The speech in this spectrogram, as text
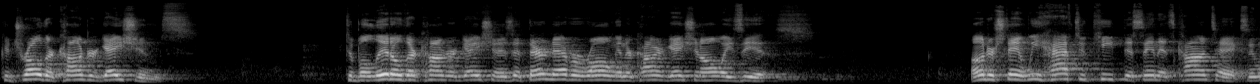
control their congregations to belittle their congregation as if they're never wrong and their congregation always is. Understand, we have to keep this in its context. And,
